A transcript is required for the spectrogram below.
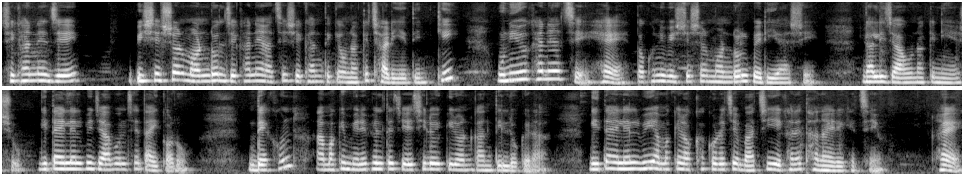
সেখানে যে বিশ্বেশ্বর মণ্ডল যেখানে আছে সেখান থেকে ওনাকে ছাড়িয়ে দিন। কি? উনিও এখানে আছে? হ্যাঁ তখনই বিশ্বেশ্বর মণ্ডল বেরিয়ে আসে। ঢালি যাও ওনাকে নিয়ে এসো। গীতা এলএলবি যা বলছে তাই করো। দেখুন, আমাকে মেরে ফেলতে চেয়েছিল ওই কিরণ কান্তির লোকেরা। গীতা এলএলবি আমাকে রক্ষা করেছে, বাঁচিয়ে এখানে থানায় রেখেছে। হ্যাঁ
